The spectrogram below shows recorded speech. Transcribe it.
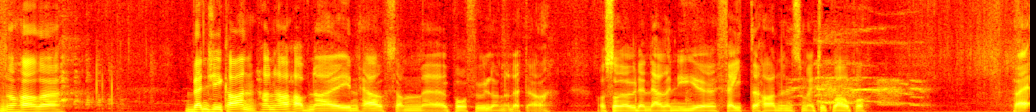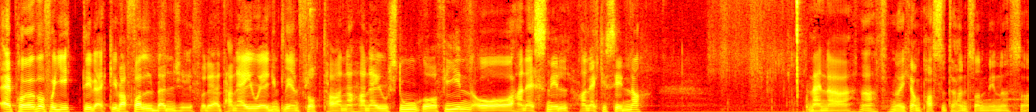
Nå har uh, Benji Khan han har havna inn her sammen med påfuglene og dette. Og så jo den der nye, feite hanen som jeg tok vare på. Jeg prøver å få gitt de vekk, i hvert fall Benji. For han er jo egentlig en flott hane. Han er jo stor og fin, og han er snill. Han er ikke sinna. Men uh, ja, når ikke han passer til hønsene mine, så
